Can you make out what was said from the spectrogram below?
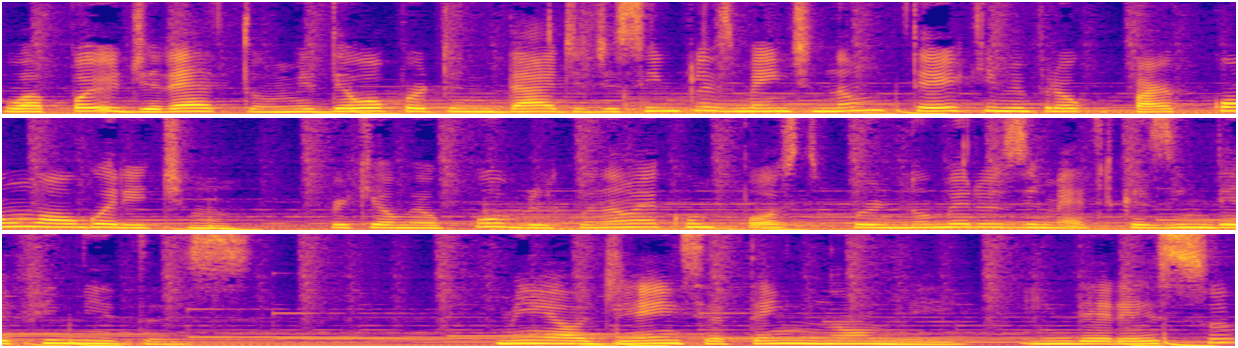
O apoio direto me deu a oportunidade de simplesmente não ter que me preocupar com o algoritmo, porque o meu público não é composto por números e métricas indefinidas. Minha audiência tem nome, endereço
